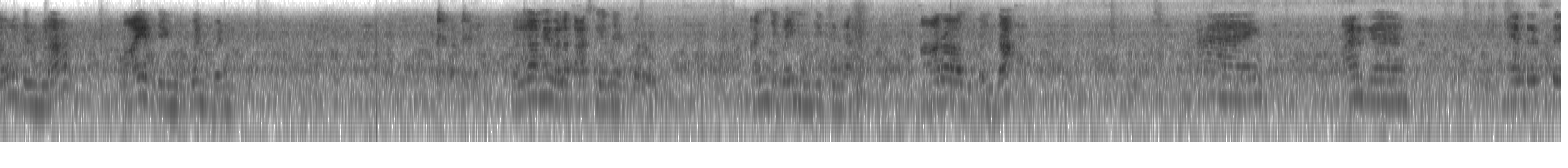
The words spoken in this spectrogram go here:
எவ்வளோ தெரியுங்களா? ஆயிரத்தி ஐநூறுரூபா இந்த பனியன் எல்லாமே விலை காஸ்ட்லியாக தான் எடுப்பார் அஞ்சு பை முடிஞ்சிச்சுங்க. ஆறாவது பை தான். பாருங்க. என் ட்ரெஸ்ஸு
